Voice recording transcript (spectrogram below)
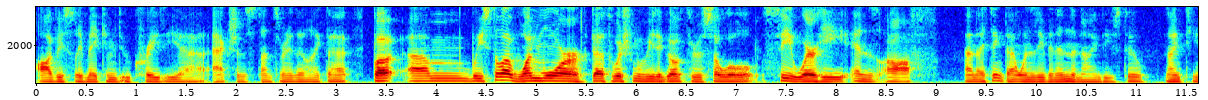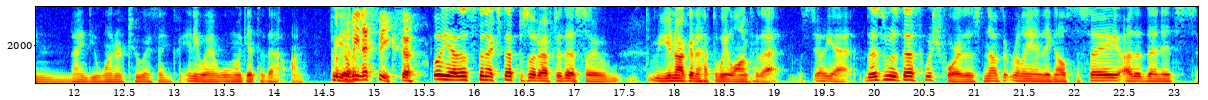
obviously make him do crazy uh, action stunts or anything like that. But um, we still have one more Death Wish movie to go through, so we'll see where he ends off. And I think that one's even in the 90s too, 1991 or two, I think. Anyway, when we get to that one. But Which yeah. will be next week. So Well, yeah, that's the next episode after this, so you're not going to have to wait long for that. So, yeah, this was Death Wish 4. There's nothing really anything else to say other than it's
